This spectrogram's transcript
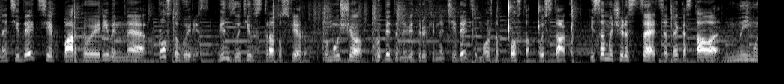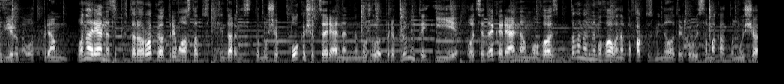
на цій деці паркер трюковий рівень не просто виріс, він злетів в стратосферу, тому що крутити нові трюки на цій деці можна просто ось так. От. І саме через це ця дека стала неймовірна. От прям вона реально за півтора роки отримала статус легендарності, тому що поки що це реально неможливо переплюнути. І оця дека реально могла Та вона не могла, вона по факту змінила трюковий самокат, тому що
